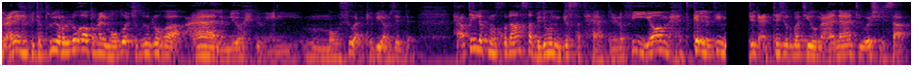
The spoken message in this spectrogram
عليها في تطوير اللغة. طبعا الموضوع تطوير اللغة عالم لوحده يعني موسوعة كبيرة جدا. حأعطي لكم الخلاصة بدون قصة حياتي لأنه في يوم حتكلم فيه جد عن تجربتي ومعاناتي وإيش اللي صار.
